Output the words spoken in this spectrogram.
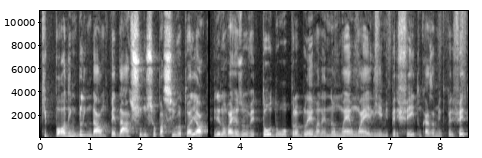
que podem blindar um pedaço do seu passivo atuarial. Ele não vai resolver todo o problema, né? não é um ALM perfeito, um casamento perfeito,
